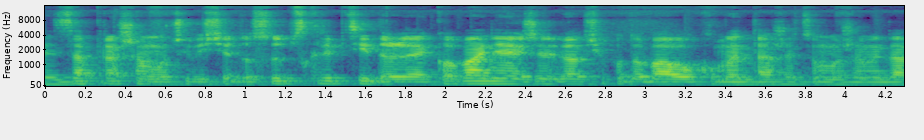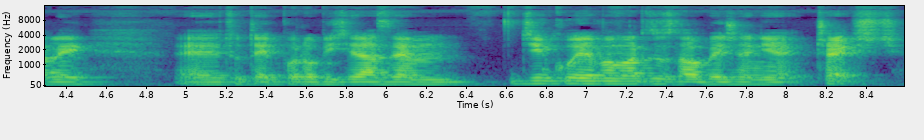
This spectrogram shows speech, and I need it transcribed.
Yy, Zapraszam oczywiście do subskrypcji, do lajkowania. Jeżeli Wam się podobało, komentarze, co możemy dalej yy, tutaj porobić razem. Dziękuję Wam bardzo za obejrzenie. Cześć!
